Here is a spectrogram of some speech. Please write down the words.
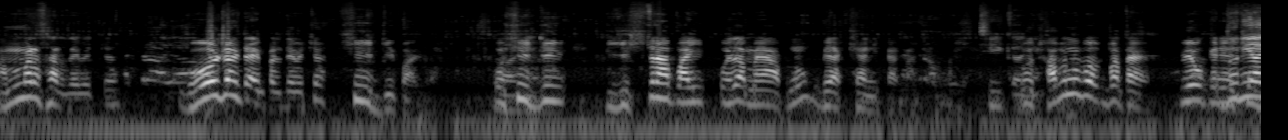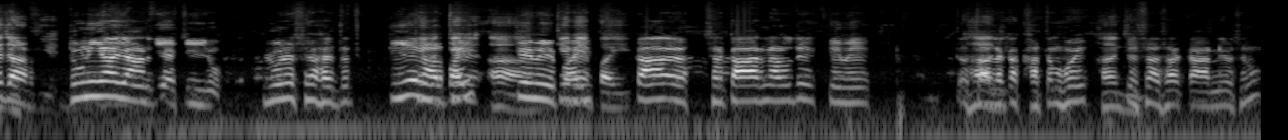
ਅੰਮ੍ਰਿਤਸਰ ਦੇ ਵਿੱਚ 골ਡਨ ਟੈਂਪਲ ਦੇ ਵਿੱਚ ਸ਼ਹੀਦੀ ਪਾਈ ਉਹ ਸ਼ਹੀਦੀ ਜਿਸ ਤਰ੍ਹਾਂ ਪਾਈ ਉਹਦਾ ਮੈਂ ਆਪ ਨੂੰ ਵਿਆਖਿਆ ਨਹੀਂ ਕਰਨਾ ਚਾਹੁੰਦਾ। ਠੀਕ ਹੈ ਉਹ ਸਭ ਨੂੰ ਪਤਾ ਹੈ ਵੀ ਉਹ ਕਿਨੇ ਦੁਨੀਆ ਜਾਣਦੀ ਹੈ। ਦੁਨੀਆ ਜਾਣਦੀ ਹੈ ਚੀਜ਼ ਨੂੰ। ਵੀ ਉਹਨੇ ਸ਼ਹਾਦਤ ਕਿਹਦੇ ਨਾਲ ਪਾਈ ਕਿਵੇਂ ਪਾਈ ਸਰਕਾਰ ਨਾਲ ਉਹਦੇ ਕਿਵੇਂ ਤਾਲੁਕ ਖਤਮ ਹੋਏ ਤਰ੍ਹਾਂ ਸਰਕਾਰ ਨੇ ਉਸ ਨੂੰ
